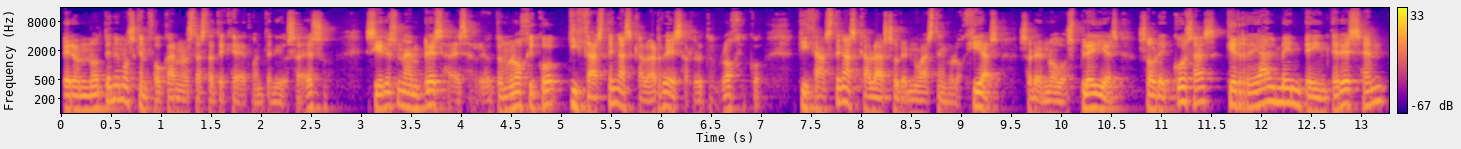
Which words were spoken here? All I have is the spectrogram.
Pero no tenemos que enfocar nuestra estrategia de contenidos a eso. Si eres una empresa de desarrollo tecnológico, quizás tengas que hablar de desarrollo tecnológico. Quizás tengas que hablar sobre nuevas tecnologías, sobre nuevos players, sobre cosas que realmente interesen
